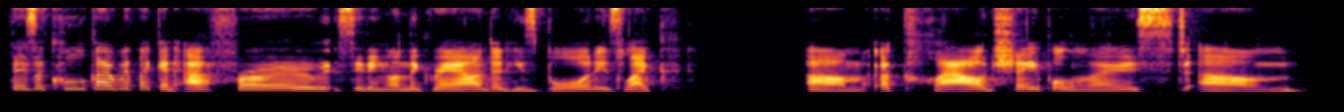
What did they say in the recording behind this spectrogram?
there's a cool guy with like an afro sitting on the ground, and his board is like um a cloud shape almost. Um,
